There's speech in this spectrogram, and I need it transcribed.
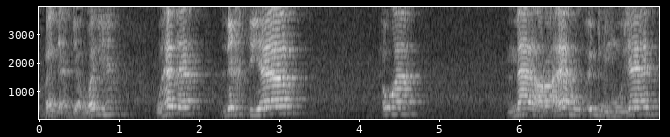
وبدأ بأولهم وهذا الاختيار هو ما رآه ابن مجاهد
